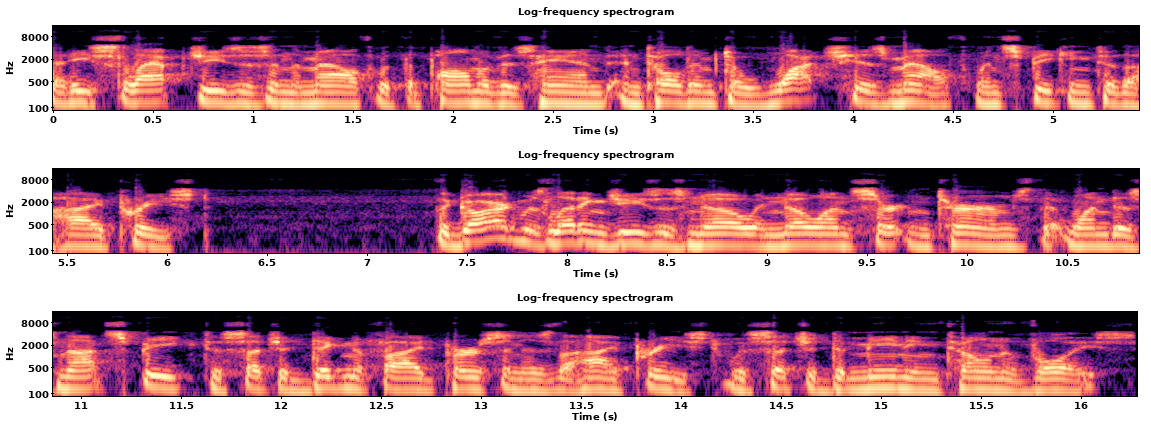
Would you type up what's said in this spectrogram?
that he slapped Jesus in the mouth with the palm of his hand and told him to watch his mouth when speaking to the high priest. The guard was letting Jesus know in no uncertain terms that one does not speak to such a dignified person as the high priest with such a demeaning tone of voice.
